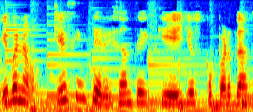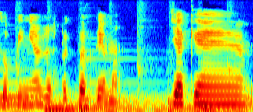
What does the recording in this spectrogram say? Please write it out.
Y bueno, que es interesante que ellos compartan su opinión respecto al tema, ya que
